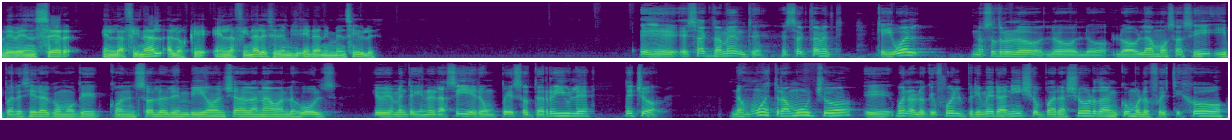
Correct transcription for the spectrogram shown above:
vencer en la final a los que en las finales eran, invencibles. Eh, exactamente, exactamente. Que igual nosotros lo, lo, lo, hablamos así y pareciera como que con solo el envión ya ganaban los Bulls. Y obviamente que no era así, era un peso terrible. De hecho, nos muestra mucho, eh, bueno, lo que fue el primer anillo para Jordan, cómo lo festejó.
